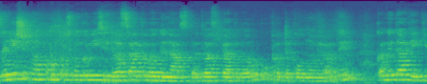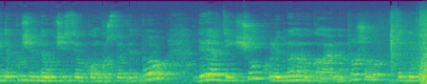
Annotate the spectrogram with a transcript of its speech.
За рішенням конкурсної комісії 20.11.25 року, протокол номер 1, кандидати, які допущені до участі у конкурсному відбору, Дердійчук Людмила Миколаївна. Прошу секретаря.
